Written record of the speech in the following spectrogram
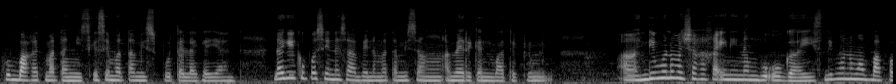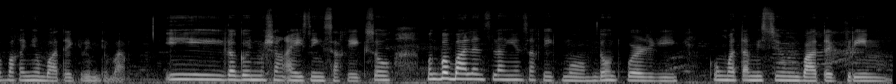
kung bakit matamis kasi matamis po talaga yan. Lagi ko po sinasabi na matamis ang American buttercream. Uh, hindi mo naman siya kakainin ng buo guys. Hindi mo naman papapakin yung buttercream, di ba? I-gagawin mo siyang icing sa cake. So, magbabalance lang yan sa cake mo. Don't worry kung matamis yung buttercream.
